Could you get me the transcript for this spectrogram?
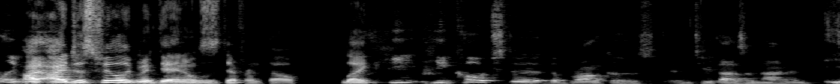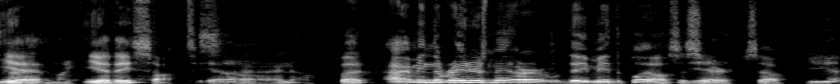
like I, I just feel like McDaniels is different though. Like he he coached the, the Broncos in 2009 and yeah, and, like yeah, they sucked. Yeah, So- I, I know. But I mean, the Raiders made or they made the playoffs this Yeah. year, so you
